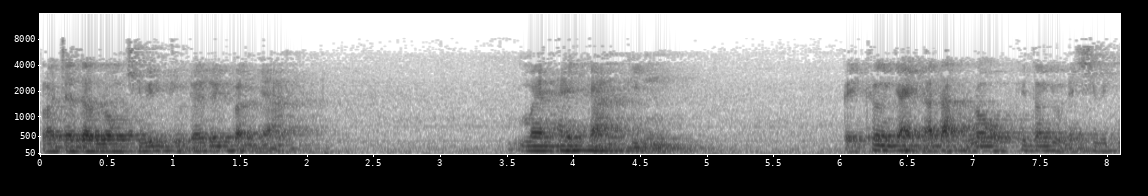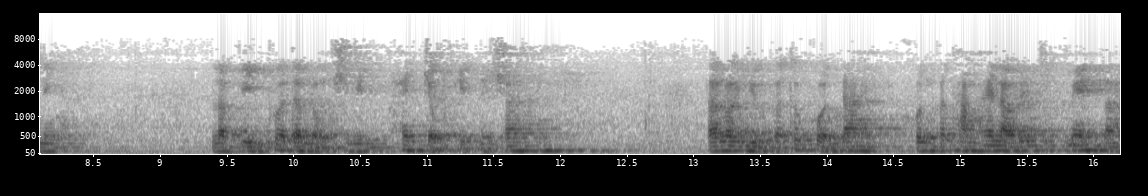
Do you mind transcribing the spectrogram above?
เราจะดำรงชีวิตอยู่ได้ด้วยปัญญา ไม่ให้การกิน เป็นเครื่องใหญ่ระดับโลกที่ต้องอยู่ในชีวิตนี้เรากินเพื่อดำรงชีวิตให้จบกิจในชาติแล้วเราอยู่กับทุกคนได้ คนก็ทำให้เราได้จิตเมตตา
